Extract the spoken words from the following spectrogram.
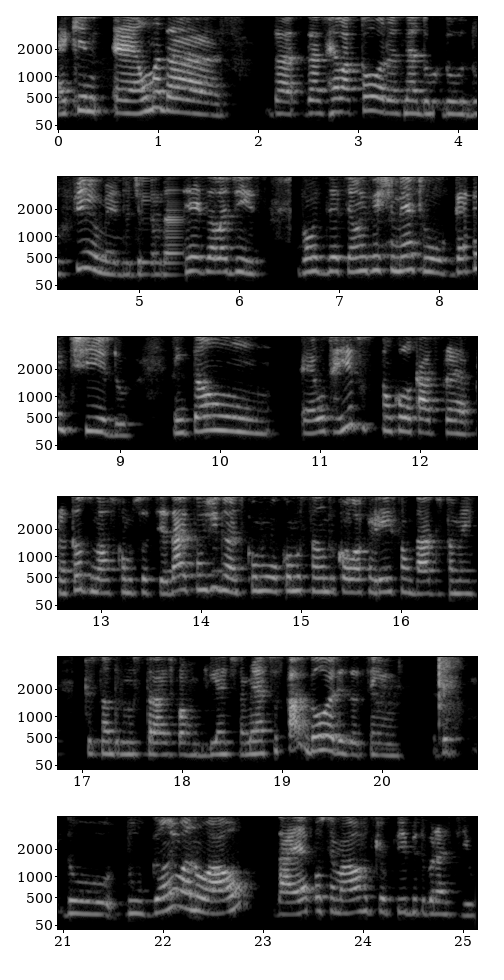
é que é, uma das, da, das relatoras né, do, do, do, filme, do Dilema das Redes, ela diz, vamos dizer assim, é um investimento garantido. Então, é, os riscos que estão colocados para todos nós como sociedade são gigantes. Como, como o Sandro coloca aí, são dados também que o Sandro nos traz de forma brilhante também, assustadores, assim, do, do, do ganho anual da Apple ser maior do que o PIB do Brasil.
